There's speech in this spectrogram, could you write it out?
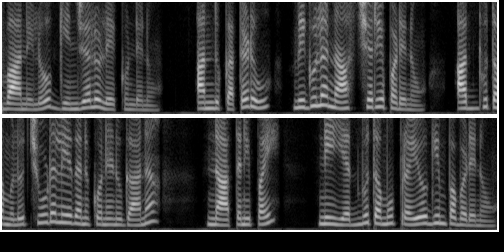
వానిలో గింజలు లేకుండెను. అందుకతడు మిగుల నాశ్చర్యపడెను అద్భుతములు చూడలేదనుకొనెనుగాన నాతనిపై నీ యద్భుతము ప్రయోగింపబడెను.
